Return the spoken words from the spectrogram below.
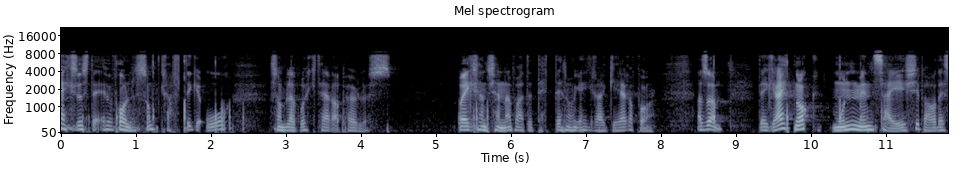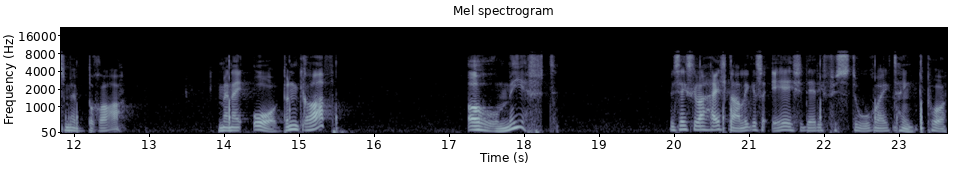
Jeg syns det er voldsomt kraftige ord som blir brukt her av Paulus. Og jeg kan kjenne på at dette er noe jeg reagerer på. Altså, Det er greit nok, munnen min sier ikke bare det som er bra. Men ei åpen grav? Ormegift? Hvis jeg skal være helt ærlig, så er ikke det de første ordene jeg tenker på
